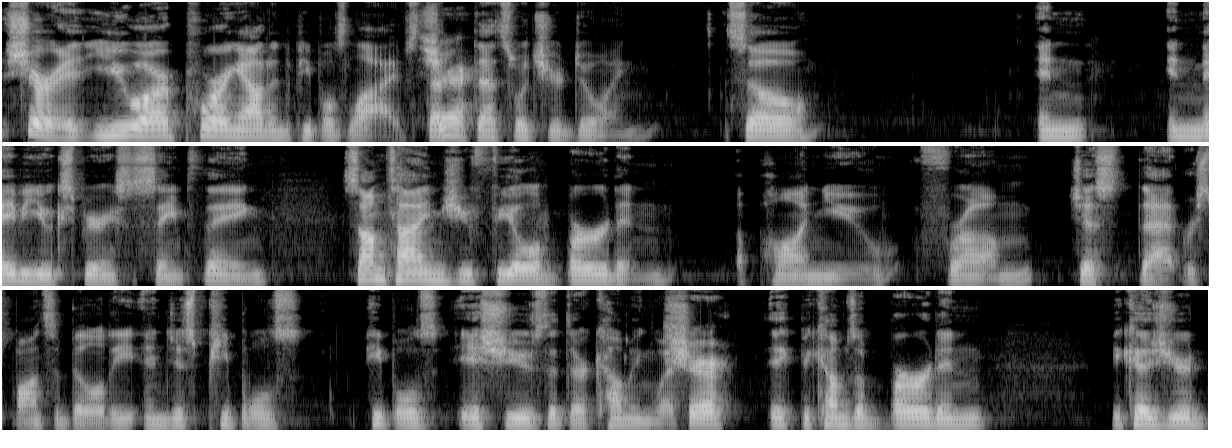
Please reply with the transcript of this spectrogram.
sure, you are pouring out into people's lives. That, Sure. That's what you're doing. So, and and maybe you experience the same thing. Sometimes you feel a burden upon you from just that responsibility and just people's people's issues that they're coming with. Sure. It becomes a burden because you're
